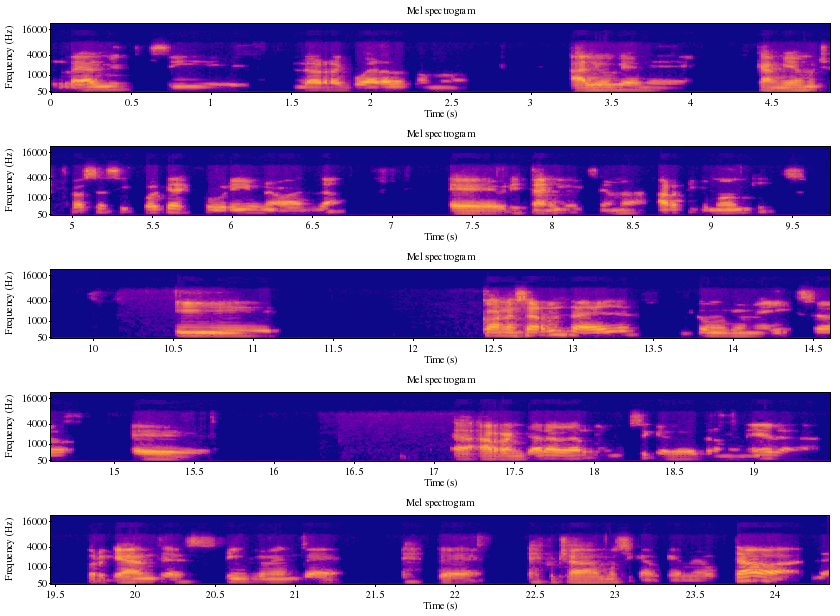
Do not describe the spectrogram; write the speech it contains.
realmente sí lo recuerdo como algo que me cambió muchas cosas. Y fue que descubrí una banda eh, británica que se llama Arctic Monkeys. Y conocerlos a ellos como que me hizo eh, arrancar a ver la música de otra manera, porque antes simplemente este, escuchaba música que me gustaba, la,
